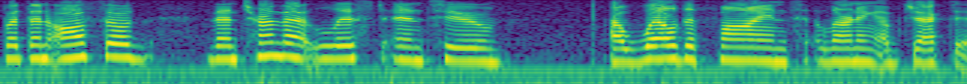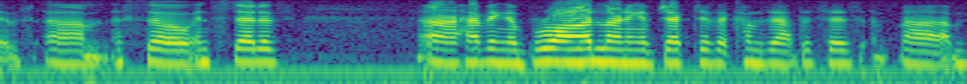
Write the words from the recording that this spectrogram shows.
But then also, then turn that list into well-defined learning objectives. Um, so instead of uh, having a broad learning objective that comes out that says um,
